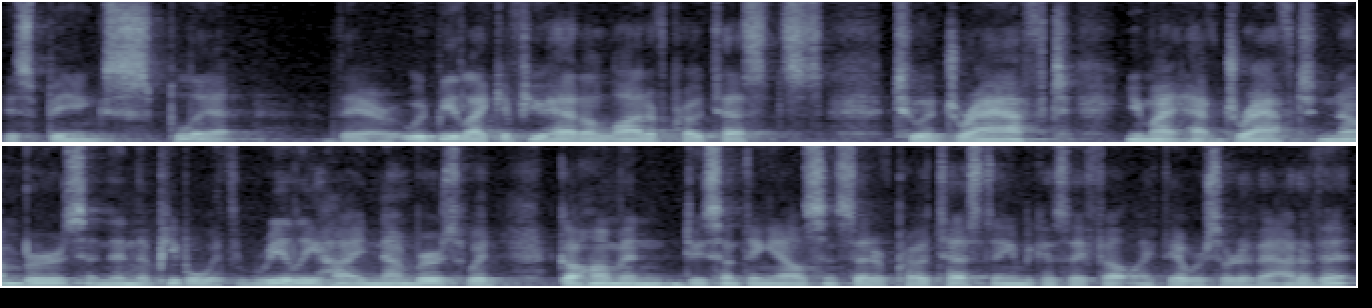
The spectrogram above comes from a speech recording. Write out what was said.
is being split there. It would be like if you had a lot of protests to a draft, you might have draft numbers, and then the people with really high numbers would go home and do something else instead of protesting because they felt like they were sort of out of it.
